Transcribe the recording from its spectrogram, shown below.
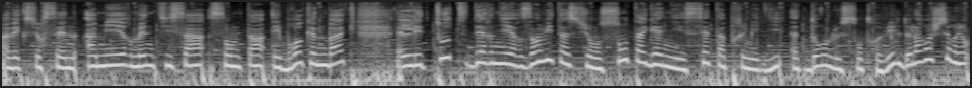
avec sur scène Amir, Mentissa, Santa et Brokenback. Les toutes dernières invitations sont à gagner cet après-midi dans le centre-ville de La Roche-sur-Yon.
